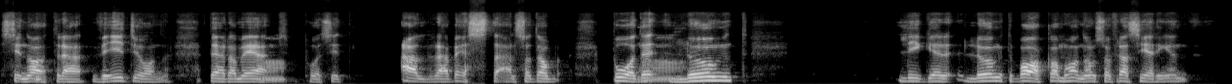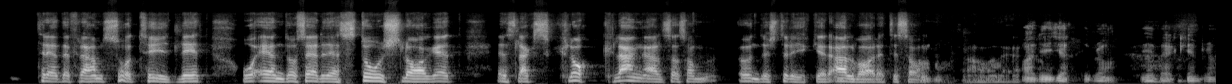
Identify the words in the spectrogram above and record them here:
Sinatra-videon, där de är Ja. på sitt allra bästa. Alltså de både lugnt, ligger lugnt bakom honom så fraseringen träder fram så tydligt och ändå så är det där storslaget, en slags klockklang alltså som understryker allvaret i sång. Ja, det- Ja, det är jättebra. Det är verkligen bra.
